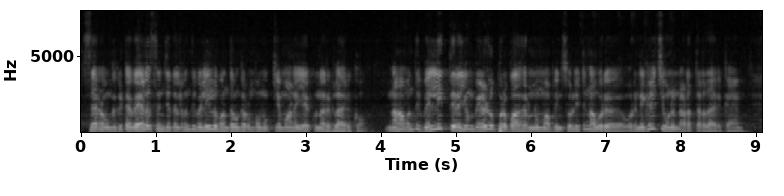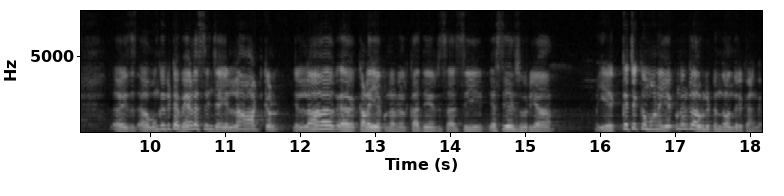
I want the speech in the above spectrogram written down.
சார் உங்ககிட்ட வேலை செஞ்சதுலேருந்து வெளியில் வந்தவங்க ரொம்ப முக்கியமான இயக்குனர்களாக இருக்கும். நான் வந்து வெள்ளித்திரையும் வேலு பிரபாகரனும் அப்படின்னு சொல்லிட்டு நான் ஒரு ஒரு நிகழ்ச்சி ஒன்று நடத்துகிறதா இருக்கேன். உங்ககிட்ட வேலை செஞ்ச எல்லா ஆட்கள் எல்லா கலை இயக்குனர்கள் கதிர் சசி எஸ் ஏ சூர்யா எக்கச்சக்கமான இயக்குனர்கள் அவர்கிட்ட இருந்து வந்திருக்காங்க.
